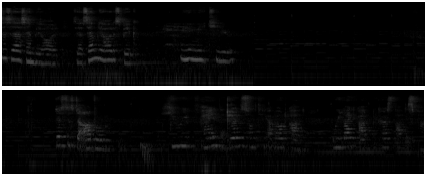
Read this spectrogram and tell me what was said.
is the assembly hall. The assembly hall is big. We meet here. This is the art room. Here we paint and learn something about art. We like art because art is fun.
